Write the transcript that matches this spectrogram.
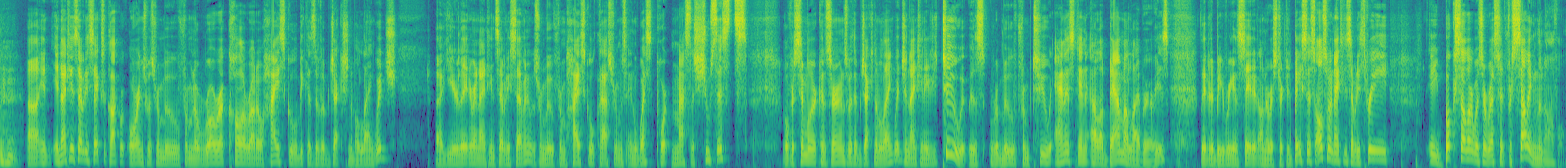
Uh, in, in 1976, A Clockwork Orange was removed from an Aurora, Colorado high school because of objectionable language. A year later, in 1977, it was removed from high school classrooms in Westport, Massachusetts, over similar concerns with objectionable language. In 1982, it was removed from two Anniston, Alabama libraries, later to be reinstated on a restricted basis. Also in 1973, a bookseller was arrested for selling the novel.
